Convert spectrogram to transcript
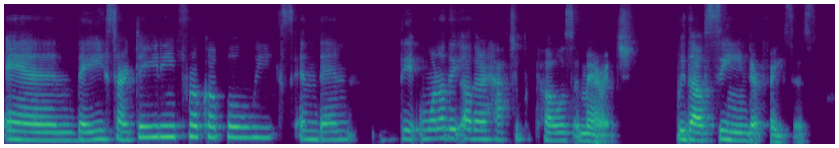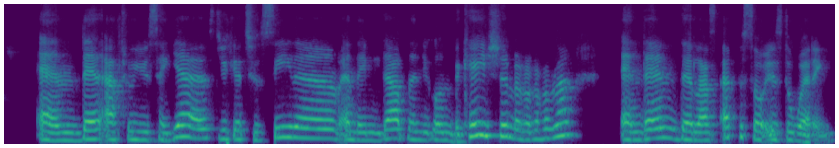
And they start dating for a couple of weeks and then the one or the other have to propose a marriage without seeing their faces. And then after you say yes, you get to see them and they meet up, then you go on vacation, blah blah blah blah blah. And then the last episode is the wedding.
